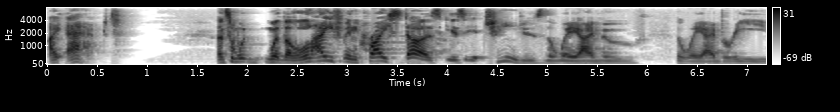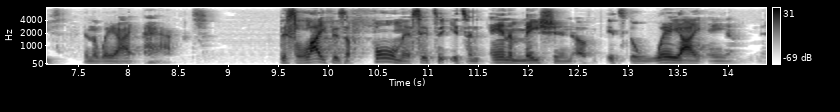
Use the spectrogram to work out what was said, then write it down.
I act. And so, what, what the life in Christ does is it changes the way I move, the way I breathe, and the way I act. This life is a fullness, it's, a, it's an animation of, it's the way I am now.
